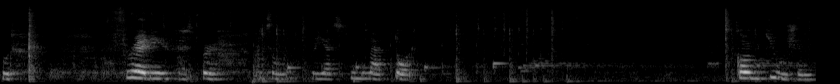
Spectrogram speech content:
Gut. Freddy Vesper Pizzeria Simulator. Confusion.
